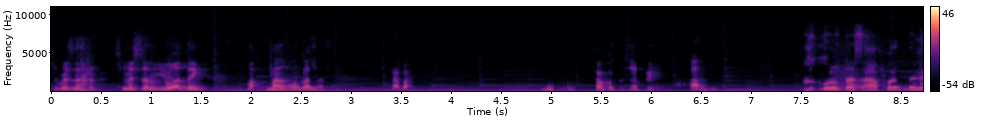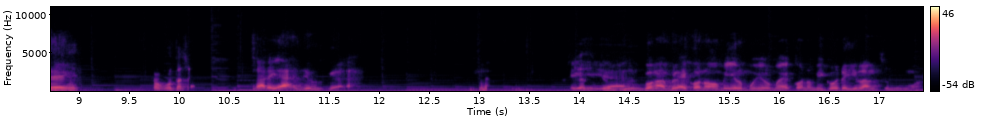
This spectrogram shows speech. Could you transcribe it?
Semester semester Iya. 2 teng. Ma- Iya, fakultas iya. Kenapa? fakultas apa? Fakultas apa, Teng? Fakultas Syariah juga. Syariah iya. juga. Gue ngambil ekonomi, ilmu-ilmu ekonomi gue udah hilang semua.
